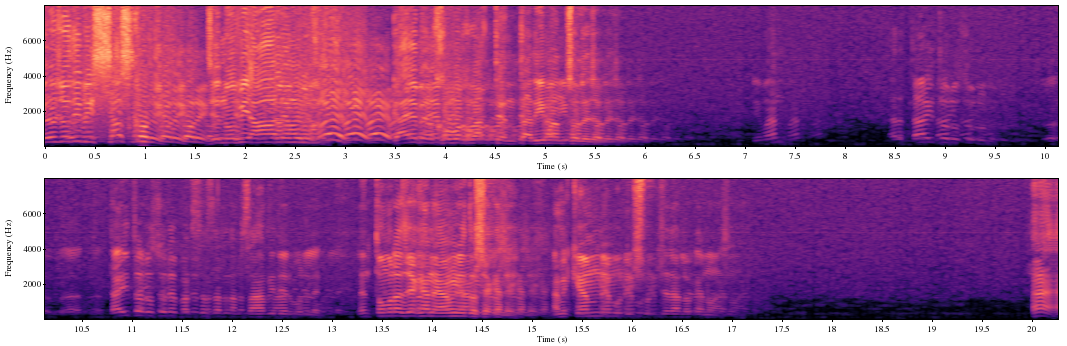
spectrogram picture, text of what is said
কেউ যদি বিশ্বাস করে যে নবী আলেমুল গায়েব, গায়েবের খবর রাখতেন, তার ঈমান চলে যাবে। তাই তো তাই তো বললেন তোমরা যেখানে, আমিও তো সেখানে। আমি কেমনে বলি, সূর্যের আলো কেন আসে? হ্যাঁ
